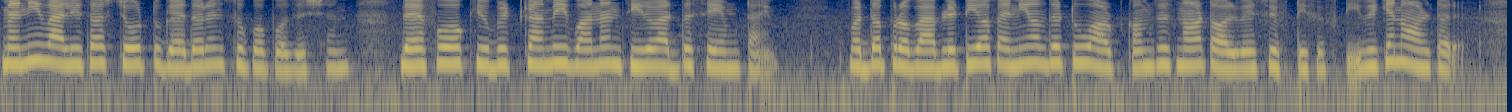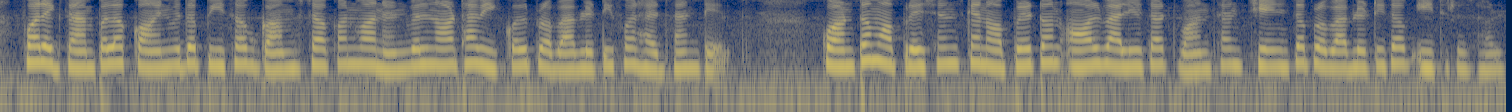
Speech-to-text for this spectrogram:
many values are stored together in superposition. Therefore, a qubit can be 1 and 0 at the same time but the probability of any of the two outcomes is not always 50 50. We can alter it. For example, a coin with a piece of gum stuck on one end will not have equal probability for heads and tails. Quantum operations can operate on all values at once and change the probabilities of each result.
